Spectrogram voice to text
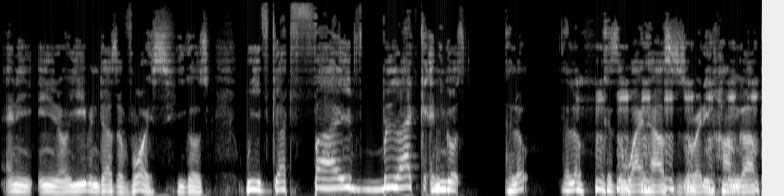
And he, you know, he even does a voice. He goes, "We've got five black," and he goes, "Hello, hello," because the White House is already hung up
